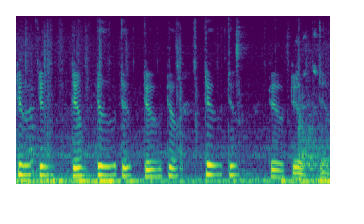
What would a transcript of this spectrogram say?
Do do do do do do do do do do do do.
